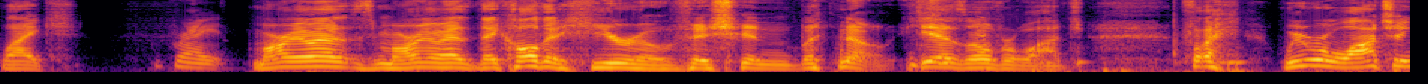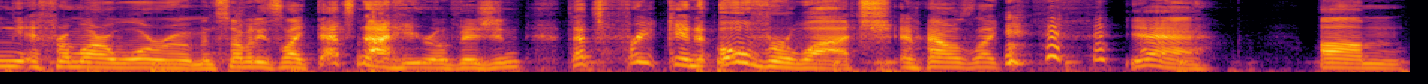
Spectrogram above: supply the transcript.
Like Right. Mario has Mario has. They called it Hero Vision, but no, he has Overwatch. It's like we were watching it from our war room, and somebody's like, "That's not Hero Vision. That's freaking Overwatch." And I was like, "Yeah, um,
